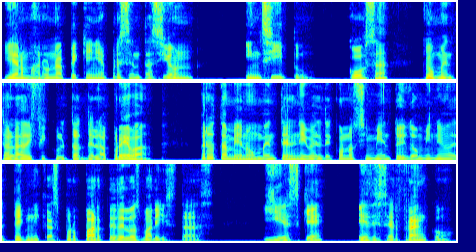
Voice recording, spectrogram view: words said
y armar una pequeña presentación in situ, cosa que aumenta la dificultad de la prueba, pero también aumenta el nivel de conocimiento y dominio de técnicas por parte de los baristas. Y es que, he de ser franco,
